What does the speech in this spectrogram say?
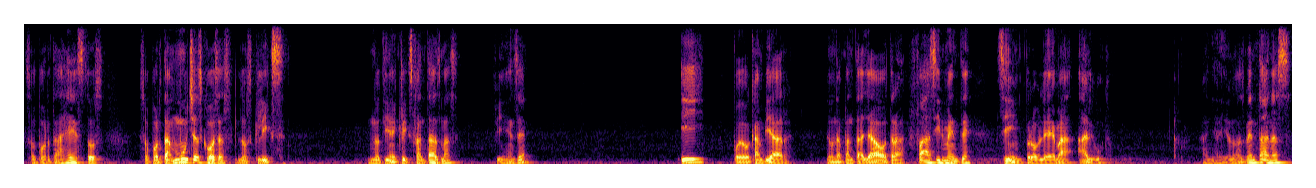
soporta gestos, soporta muchas cosas, los clics, no tiene clics fantasmas, fíjense y puedo cambiar de una pantalla a otra fácilmente sin problema alguno. Añadir nuevas ventanas.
